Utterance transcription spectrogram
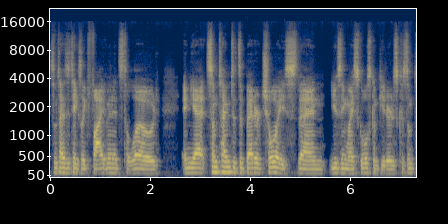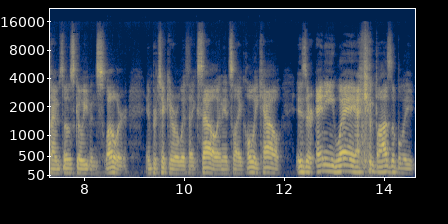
Sometimes it takes like five minutes to load. And yet sometimes it's a better choice than using my school's computers because sometimes those go even slower, in particular with Excel. And it's like, holy cow, is there any way I can possibly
